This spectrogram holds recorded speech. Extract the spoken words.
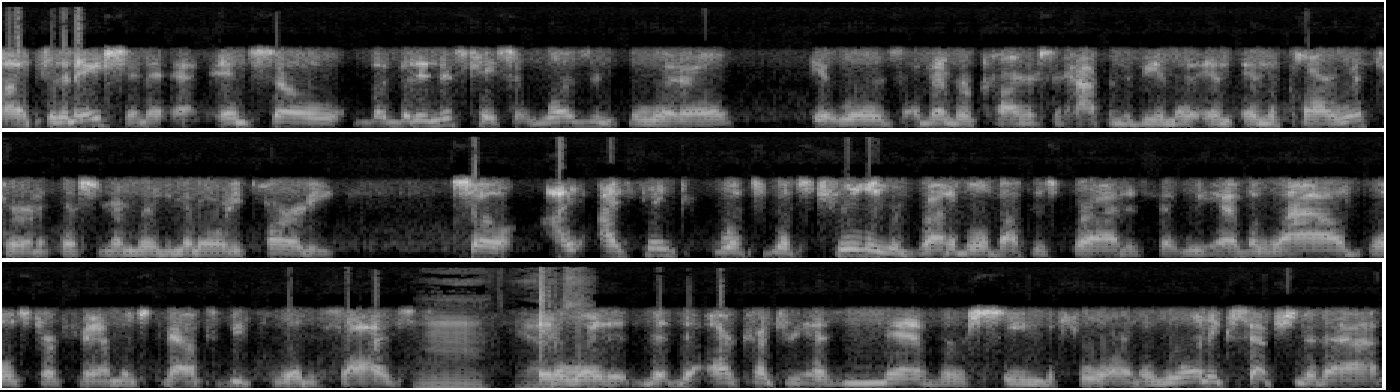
to the nation. And so, but but in this case, it wasn't the widow. It was a member of Congress that happened to be in the in, in the car with her, and of course, a member of the minority party. So I, I think what's what's truly regrettable about this, Brad, is that we have allowed Gold Star families now to be politicized Mm, yes. in a way that, that, that our country has never seen before. The one exception to that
